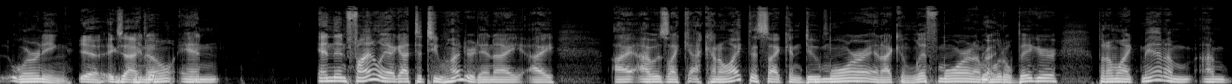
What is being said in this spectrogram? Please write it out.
learning, yeah, exactly. you know, and and then finally I got to 200, and I I. I, I was like, I kind of like this. I can do more, and I can lift more, and I'm Right. a little bigger. But I'm like, man, I'm I'm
